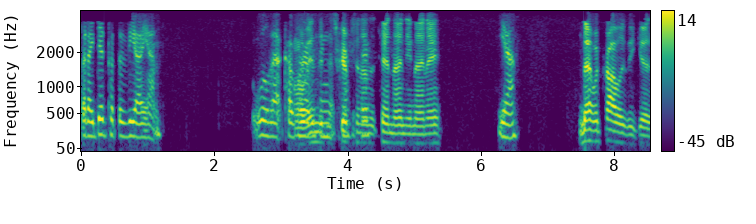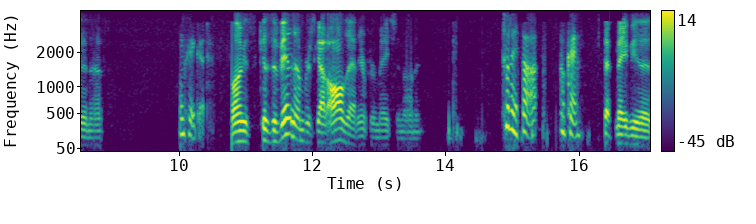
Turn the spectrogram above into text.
but I did put the VIN. Will that cover oh, everything in the description on the 1099A? Yeah. That would probably be good enough. Okay, good. As long as because the VIN number's got all that information on it. That's what I thought. Okay. Except maybe the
